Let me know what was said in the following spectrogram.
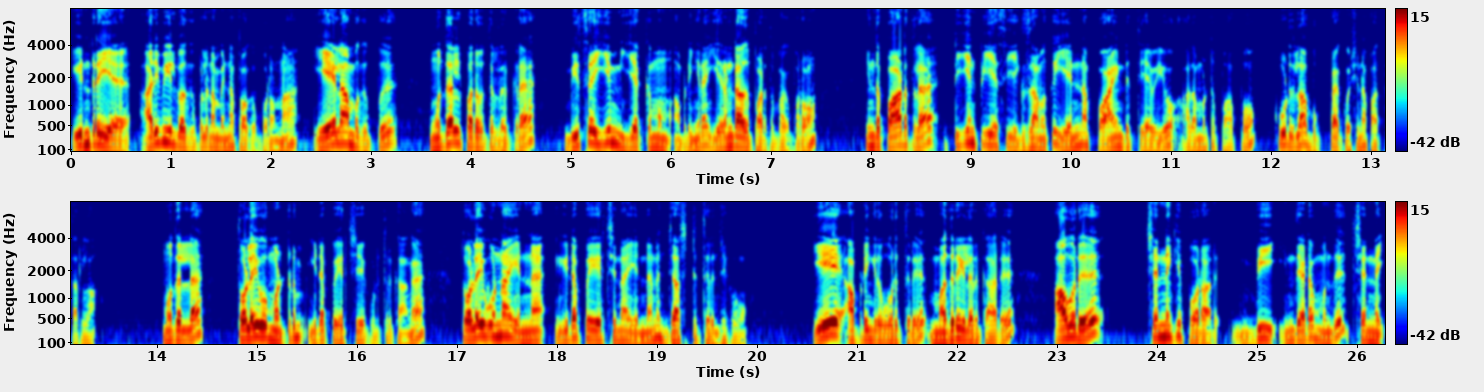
இன்றைய அறிவியல் வகுப்பில் நம்ம என்ன பார்க்க போகிறோம்னா ஏழாம் வகுப்பு முதல் பருவத்தில் இருக்கிற விசையும் இயக்கமும் அப்படிங்கிற இரண்டாவது பாடத்தை பார்க்க போகிறோம் இந்த பாடத்தில் டிஎன்பிஎஸ்சி எக்ஸாமுக்கு என்ன பாயிண்ட் தேவையோ அதை மட்டும் பார்ப்போம். கூடுதலாக புக் பேக் கொஷினை பார்த்துடலாம். முதல்ல தொலைவு மற்றும் இடப்பெயர்ச்சியை கொடுத்துருக்காங்க. தொலைவுனா என்ன இடப்பெயர்ச்சினா என்னன்னு ஜஸ்ட் தெரிஞ்சுக்குவோம். ஏ அப்படிங்கிற ஒருத்தர் மதுரையில் இருக்கார். அவர் சென்னைக்கு போகிறாரு பி இந்த இடம் வந்து சென்னை.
